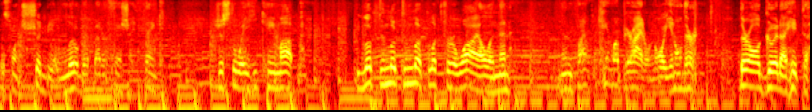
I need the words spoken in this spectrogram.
This one should be a little bit better fish, I think. Just the way he came up. He looked and looked and looked, looked for a while, and then, and then finally came up here. I don't know, you know, they're they're all good. I hate to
